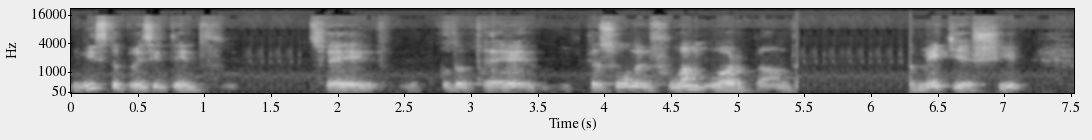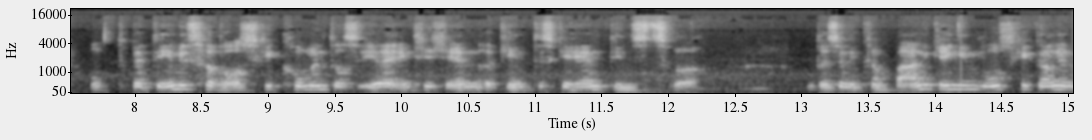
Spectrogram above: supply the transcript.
Ministerpräsident zwei oder drei Personen vorm Orban, der Medjeschi, und bei dem ist herausgekommen, dass er eigentlich ein Agent des Geheimdienstes war. Und da ist eine Kampagne gegen ihn losgegangen.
